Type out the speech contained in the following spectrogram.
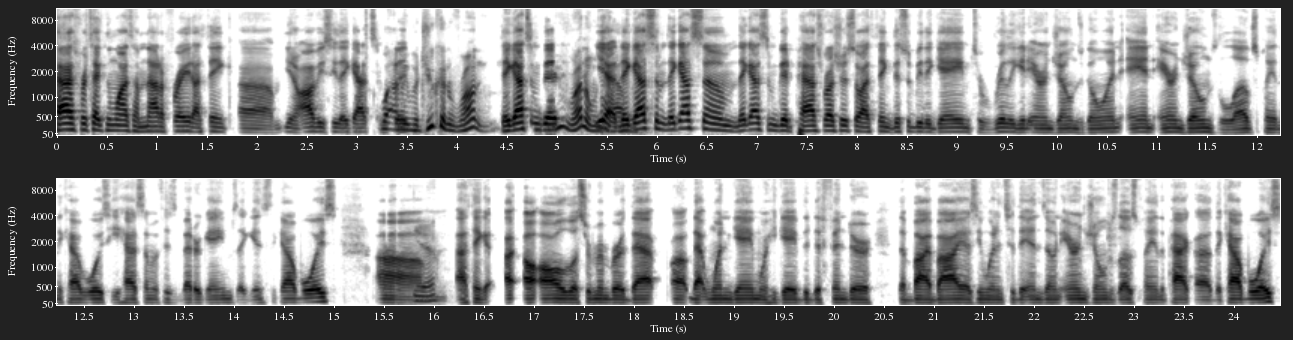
pass protecting wise, I'm not afraid. I think, um, you know, obviously they got some. Well, I good- mean, but you can run. they got some good run yeah, they got some. They got some. They got some good pass rushers. So I think this would be the game to really get Aaron Jones going. And Aaron Jones loves playing the Cowboys. He has some of his better games against the Cowboys. Um, I think uh, all of us remember that uh, that one game where he gave the defender the bye bye as he went into the end zone. Aaron Jones loves playing the pack uh, the Cowboys.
